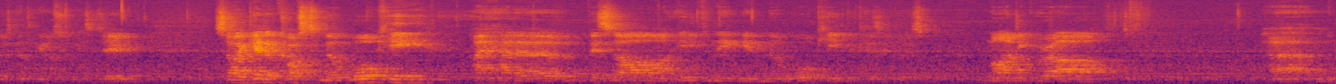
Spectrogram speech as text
was nothing else for me to do. So I get across to Milwaukee. I had a bizarre evening in Milwaukee because it was Mardi Gras um,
